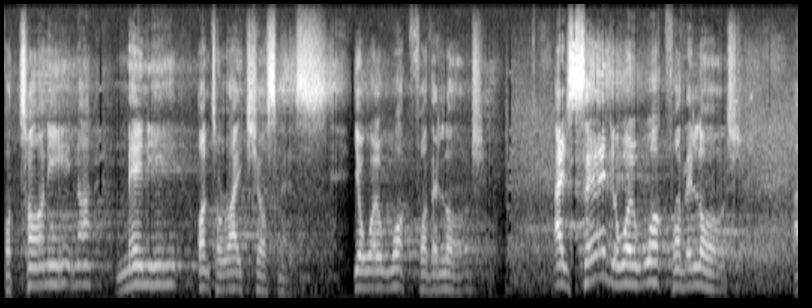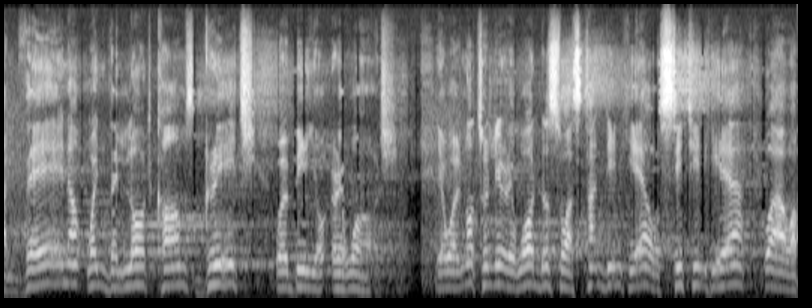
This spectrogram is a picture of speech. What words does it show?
for turning many unto righteousness. You will walk for the Lord. I said you will work for the Lord. And then when the Lord comes, great will be your reward. He will not only reward those who are standing here or sitting here, who are our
